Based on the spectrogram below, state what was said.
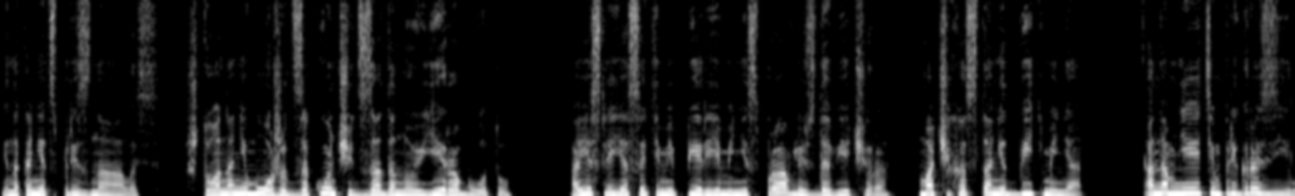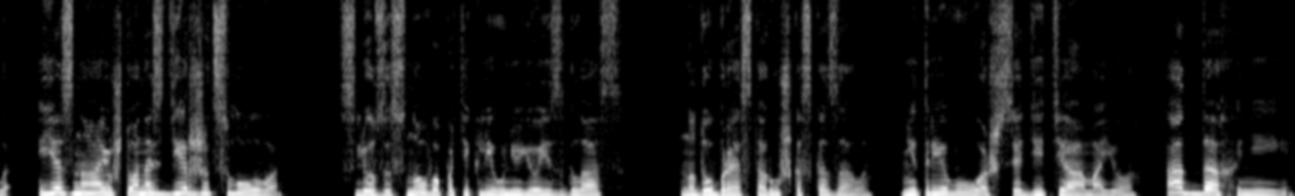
и, наконец, призналась, что она не может закончить заданную ей работу. А если я с этими перьями не справлюсь до вечера, мачеха станет бить меня. Она мне этим пригрозила, и я знаю, что она сдержит слово. Слезы снова потекли у нее из глаз, но добрая старушка сказала, «Не тревожься, дитя мое, отдохни,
